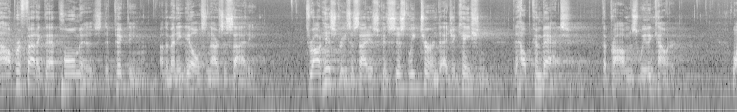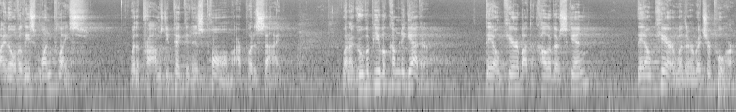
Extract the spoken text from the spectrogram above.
How prophetic that poem is, depicting the many ills in our society. Throughout history, society has consistently turned to education to help combat the problems we've encountered. Well, I know of at least one place where the problems depicted in this poem are put aside. When a group of people come together, they don't care about the color of their skin, they don't care whether they're rich or poor,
